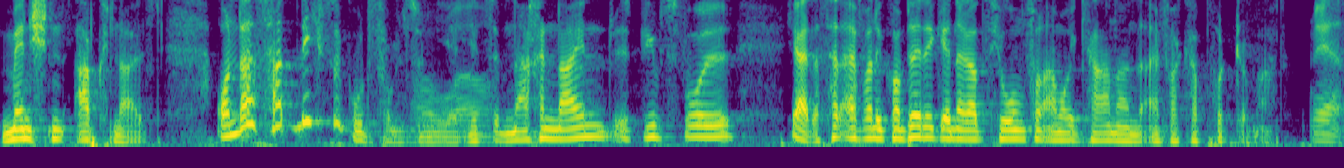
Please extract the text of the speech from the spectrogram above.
Menschen abknallst. Und das hat nicht so gut funktioniert. Jetzt im Nachhinein gibt's wohl, ja, das hat einfach eine komplette Generation von Amerikanern einfach kaputt gemacht. Ja.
